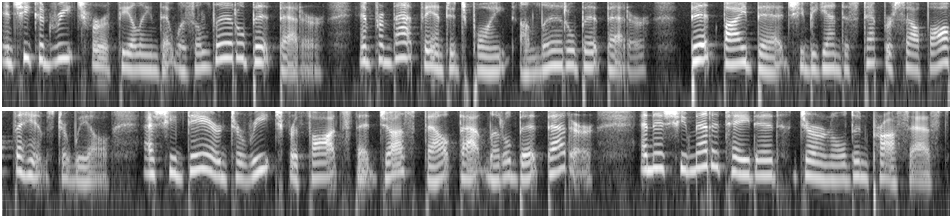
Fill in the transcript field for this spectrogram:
and she could reach for a feeling that was a little bit better, and from that vantage point, a little bit better. Bit by bit, she began to step herself off the hamster wheel as she dared to reach for thoughts that just felt that little bit better. And as she meditated, journaled, and processed,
